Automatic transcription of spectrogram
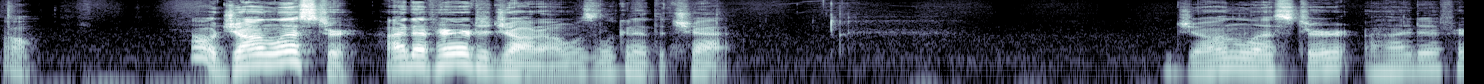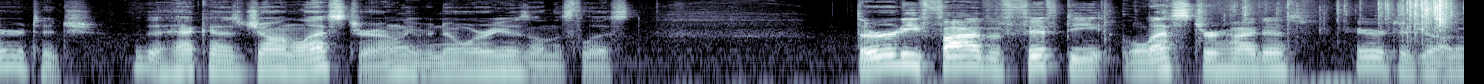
Oh. Oh, Jon Lester. High Def Heritage Auto. I was looking at the chat. Jon Lester, High Def Heritage. Who the heck has Jon Lester? I don't even know where he is on this list. 35 of 50, Lester High Def Heritage Auto.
